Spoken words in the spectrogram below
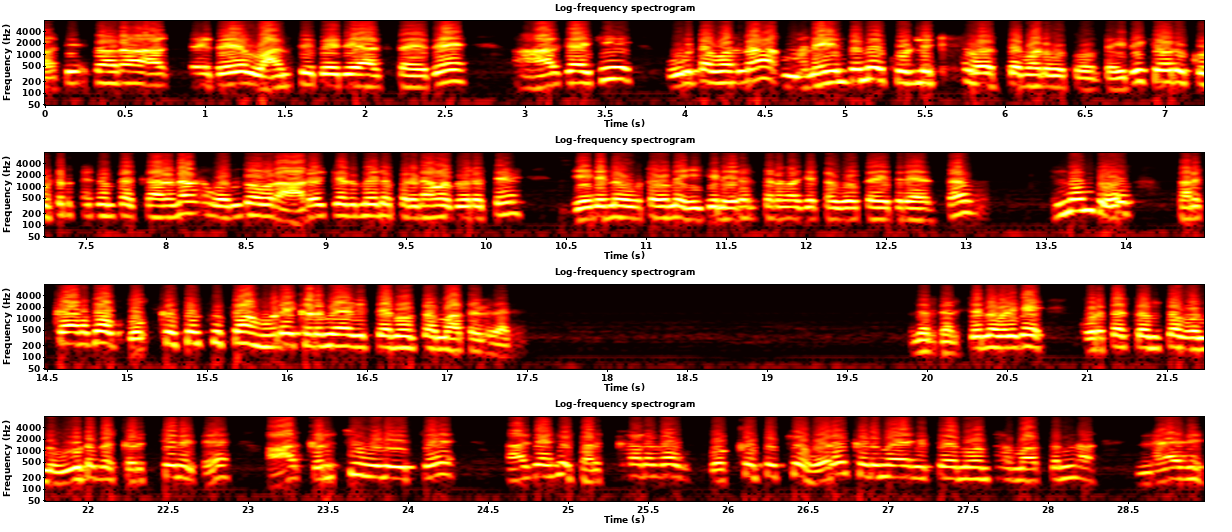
ಅತಿಸಾರ ಆಗ್ತಾ ಇದೆ ವಾಂತಿ ಭೇದಿ ಆಗ್ತಾ ಇದೆ. ಹಾಗಾಗಿ ಊಟವನ್ನ ಮನೆಯಿಂದನೇ ಕೊಡ್ಲಿಕ್ಕೆ ವ್ಯವಸ್ಥೆ ಮಾಡಬೇಕು ಅಂತ. ಇದಕ್ಕೆ ಅವರು ಕೊಟ್ಟಿರ್ತಕ್ಕಂತ ಕಾರಣ ಒಂದು ಅವರ ಆರೋಗ್ಯದ ಮೇಲೆ ಪರಿಣಾಮ ಬೀರುತ್ತೆ. ಜೈಲಿನ ಊಟವನ್ನ ಹೀಗೆ ನಿರಂತರವಾಗಿ ತಗೋತಾ ಇದ್ರೆ ಅಂತ. ಇನ್ನೊಂದು ಸರ್ಕಾರದ ಬೊಕ್ಕಸಕ್ಕೂ ಸಹ ಹೊರೆ ಕಡಿಮೆ ಆಗುತ್ತೆ ಅನ್ನುವಂತ ಮಾತಾಡಿದ್ದಾರೆ. ಅಂದ್ರೆ ದರ್ಶನವರಿಗೆ ಕೊಡ್ತಕ್ಕಂತ ಒಂದು ಊಟದ ಖರ್ಚೇನಿದೆ ಆ ಖರ್ಚು ಉಳಿಯುತ್ತೆ. ಹಾಗಾಗಿ ಸರ್ಕಾರದ ಬೊಕ್ಕಸಕ್ಕೆ ಹೊರೆ ಕಡಿಮೆ ಆಗುತ್ತೆ ಅನ್ನುವಂತ ಮಾತನ್ನ ನ್ಯಾಯಾಧೀಶ.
